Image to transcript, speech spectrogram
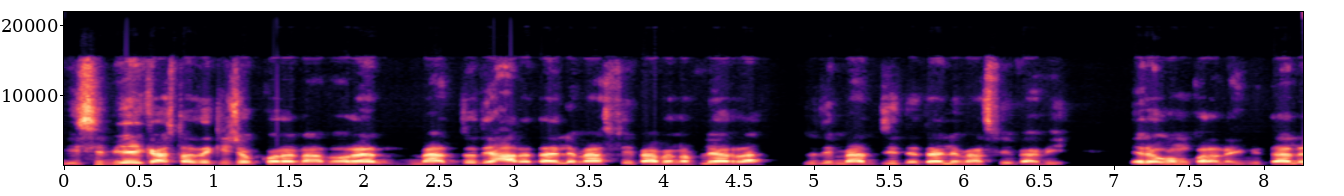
বিসিবি এই কাজটা যে কৃষক করে না। ধরেন ম্যাচ যদি হারে তাহলে ম্যাচ ফি পাবে না প্লেয়াররা যদি ম্যাচ জিতে তাহলে ম্যাচ ফি পাবি। এরকম করা লাগবে। তাহলে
